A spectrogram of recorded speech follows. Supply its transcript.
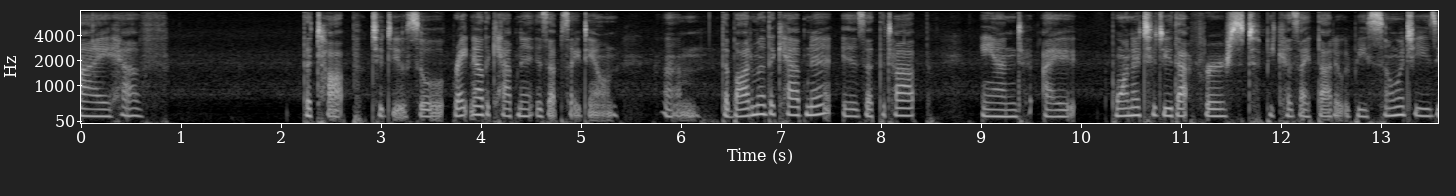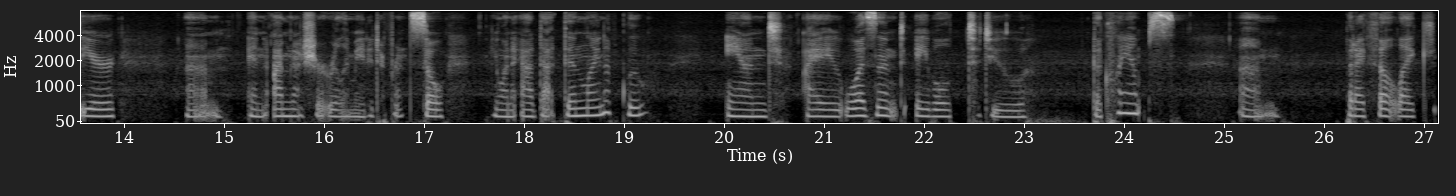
I have the top to do. So right now the cabinet is upside down. Um, the bottom of the cabinet is at the top and I wanted to do that first because I thought it would be so much easier. Um, and I'm not sure it really made a difference. So you want to add that thin line of glue. And I wasn't able to do the clamps, um, but I felt like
